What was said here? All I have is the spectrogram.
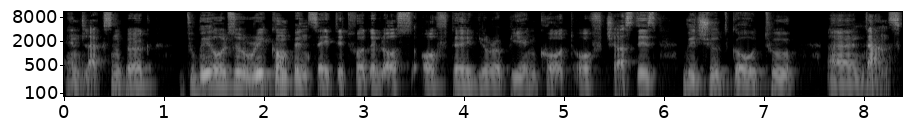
and Luxembourg to be also recompensated for the loss of the European Court of Justice, which should go to uh, Gdansk.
